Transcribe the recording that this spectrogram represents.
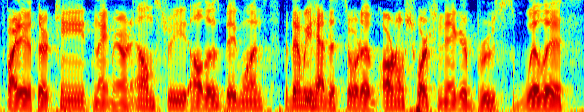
Friday the 13th, Nightmare on Elm Street, all those big ones. But then we had this sort of Arnold Schwarzenegger, Bruce Willis,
